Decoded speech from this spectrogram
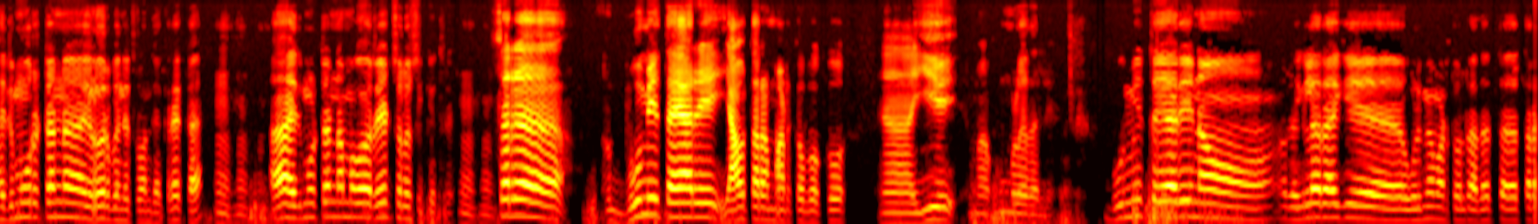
ಹದಿಮೂರು ಟನ್ ಇಳುವರಿ ಬಂದಿತ್ತು ಒಂದ್ ಎಕರೆಕ. ಆ ಹದಿಮೂರು ಟನ್ ನಮಗ ರೇಟ್ ಚಲೋ ಸಿಕ್ಕಿತ್ರಿ. ಸರ್ ಭೂಮಿ ತಯಾರಿ ಯಾವ ತರ ಮಾಡ್ಕೋಬೇಕು ಈ ಕುಂಬಳದಲ್ಲಿ ಭೂಮಿ ತಯಾರಿ ನಾವು ರೆಗ್ಯುಲರ್ ಆಗಿ ಉಳುಮೆ ಮಾಡ್ತೇವಲ್ರಿ ಅದ ತರ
